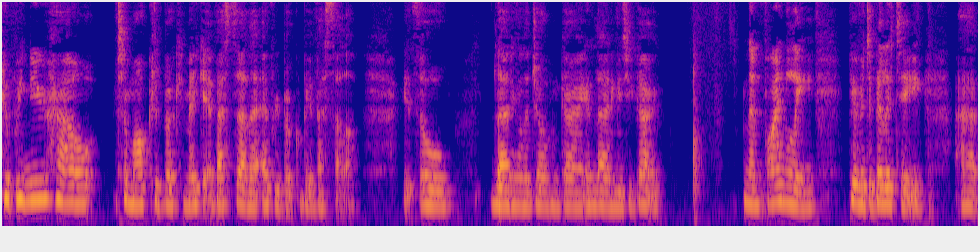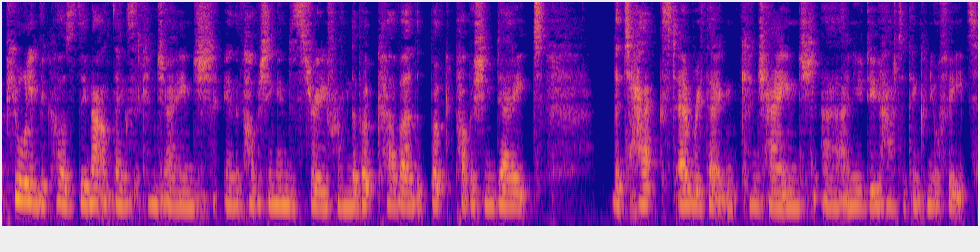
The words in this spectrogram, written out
if we knew how to market a book and make it a bestseller, every book would be a bestseller. It's all learning on the job and going and learning as you go. And then finally, pivotability, uh, purely because the amount of things that can change in the publishing industry from the book cover, the book publishing date, the text, everything can change uh, and you do have to think on your feet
